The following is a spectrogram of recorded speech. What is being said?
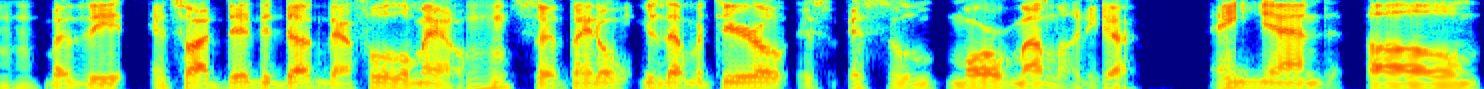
Mm-hmm. But the and so I did deduct that full amount. Mm-hmm. So if they don't use that material, it's it's more of my money. Yeah. And um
